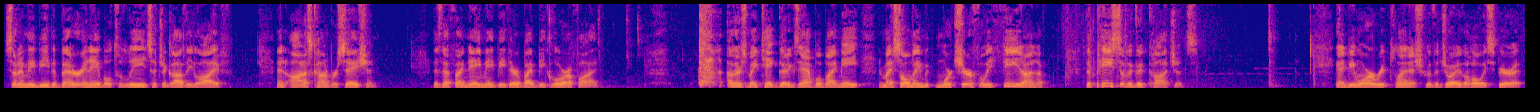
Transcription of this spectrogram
so that I may be the better enabled to lead such a godly life and honest conversation, as that thy name may be thereby be glorified. Others may take good example by me, and my soul may more cheerfully feed on the, the peace of a good conscience, and be more replenished with the joy of the Holy Spirit.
